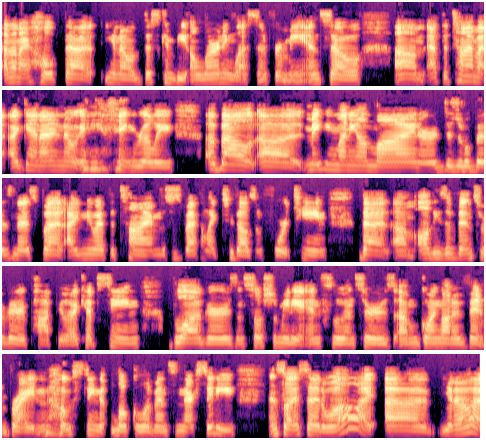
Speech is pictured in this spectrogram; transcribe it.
And then I hope that, you know, this can be a learning lesson for me. And so um, at the time, I, again, I didn't know anything really about uh, making money online or digital business, but I knew at the time, this was back in like 2014, that um, all these events were very popular. I kept seeing bloggers and social media influencers um, going on Eventbrite and hosting local events in their city. And so I said, well, I, uh, you know,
